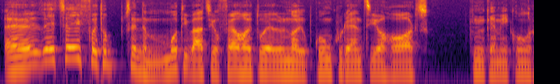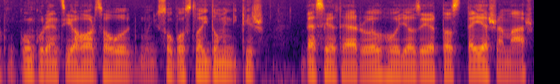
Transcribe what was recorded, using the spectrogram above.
ez egyszerűen egyfajta szerintem motiváció felhajtó elő, nagyobb konkurencia harc, kőkemény konkurencia harc, ahol mondjuk Szoboszlai Dominik is beszélt erről, hogy azért az teljesen más,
